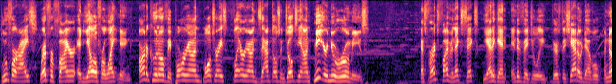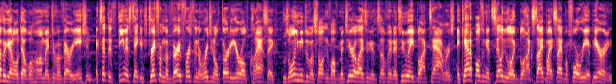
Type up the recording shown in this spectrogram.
blue for ice, red for fire, and yellow for lightning. Articuno, Vaporeon, Moltres, Flareon, Zapdos, and Jolteon, meet your new roomies. As for X5 and X6, yet again, individually, there's the Shadow Devil, another Yellow Devil homage of a variation, except its theme is taken straight from the very first and original 30-year-old classic, whose only means of assault involved materializing itself into two 8-block towers, and catapulting its celluloid blocks side by side before reappearing,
